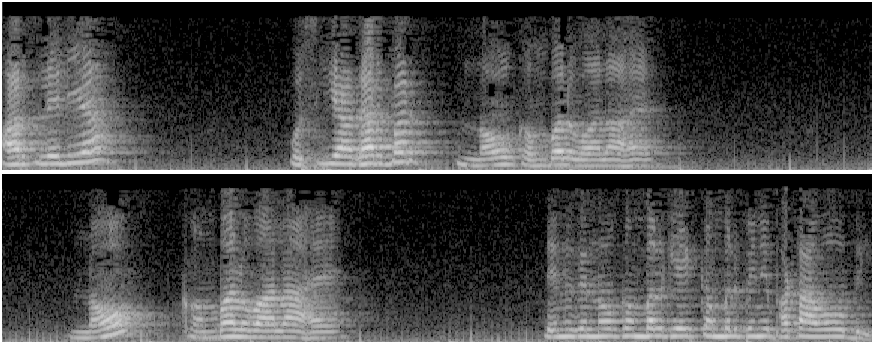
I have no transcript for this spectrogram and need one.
अर्थ ले लिया? उसके आधार पर नौ कंबल वाला है। नौ कंबल वाला है। दिन के नौ कंबल के एक कंबल भी नहीं फटा, वो भी।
